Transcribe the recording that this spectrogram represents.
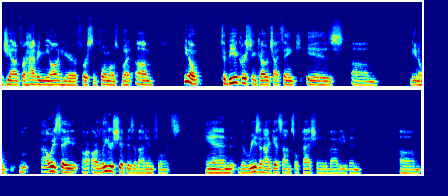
Gian, for having me on here, first and foremost. But, um, you know, to be a Christian coach, I think is, um, you know, I always say our, our leadership is about influence. And the reason I guess I'm so passionate about even um,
